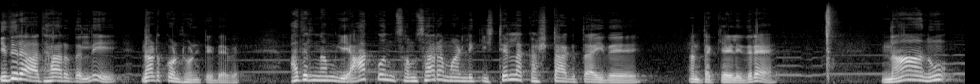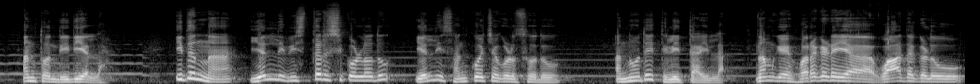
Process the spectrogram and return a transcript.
ಇದರ ಆಧಾರದಲ್ಲಿ ನಡ್ಕೊಂಡು ಹೊಂಟಿದ್ದೇವೆ. ಆದರೆ ನಮ್ಗೆ ಯಾಕೊಂದು ಸಂಸಾರ ಮಾಡಲಿಕ್ಕೆ ಇಷ್ಟೆಲ್ಲ ಕಷ್ಟ ಆಗ್ತಾ ಇದೆ ಅಂತ ಕೇಳಿದರೆ, ನಾನು ಅಂತೊಂದು ಇದೆಯಲ್ಲ. ಇದನ್ನು ಎಲ್ಲಿ ವಿಸ್ತರಿಸಿಕೊಳ್ಳೋದು, ಎಲ್ಲಿ ಸಂಕೋಚಗೊಳಿಸೋದು ಅನ್ನೋದೇ ತಿಳಿತಾ ಇಲ್ಲ. ನಮಗೆ ಹೊರಗಡೆಯ ವಾದಗಳು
